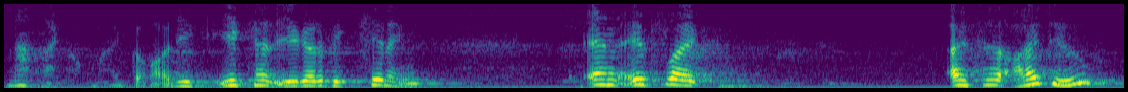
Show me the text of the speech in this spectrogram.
And I'm like, "Oh my God, you you you got to be kidding!" And it's like, I said, "I do."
